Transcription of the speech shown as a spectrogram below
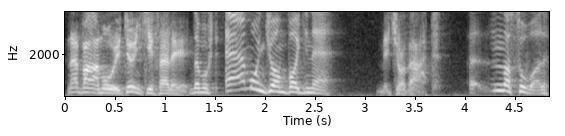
Ne bámulj, tűnj kifelé! De most elmondjam, vagy ne? Micsodát? Na szóval,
